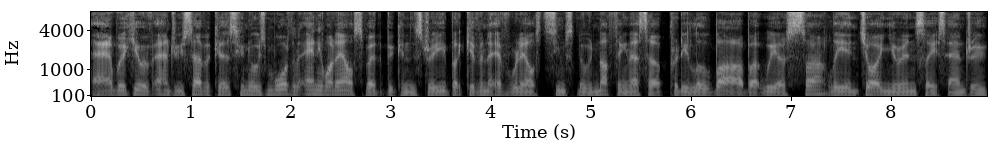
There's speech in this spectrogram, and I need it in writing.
And we're here with Andrew Savikas, who knows more than anyone else about the book industry, but given that everyone else seems to know nothing, that's a pretty low bar. But we are certainly enjoying your insights, Andrew.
